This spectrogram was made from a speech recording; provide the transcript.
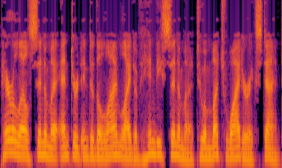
parallel cinema entered into the limelight of Hindi cinema to a much wider extent.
